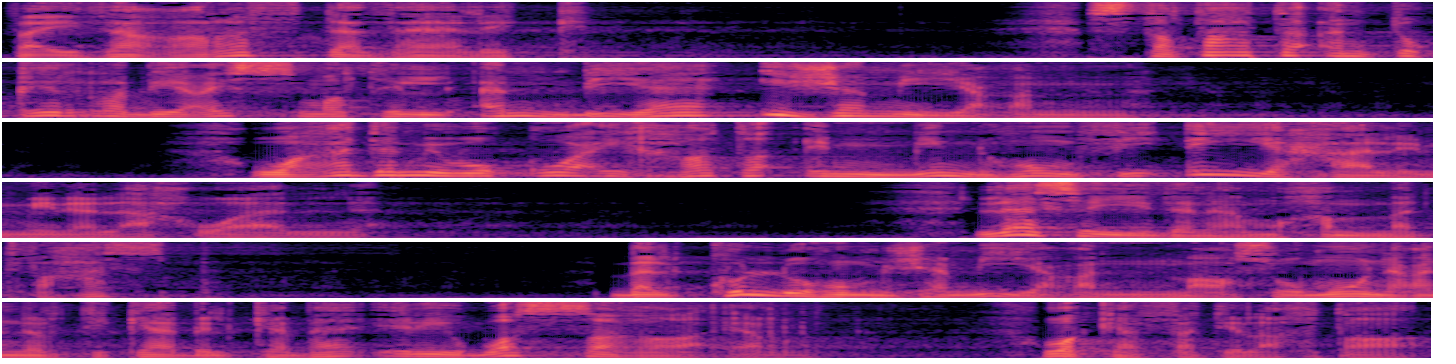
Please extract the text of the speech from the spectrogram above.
فإذا عرفت ذلك استطعت أن تقر بعصمة الأنبياء جميعا. وعدم وقوع خطأ منهم في أي حال من الأحوال. لا سيدنا محمد فحسب. بل كلهم جميعا معصومون عن ارتكاب الكبائر والصغائر وكافة الأخطاء.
